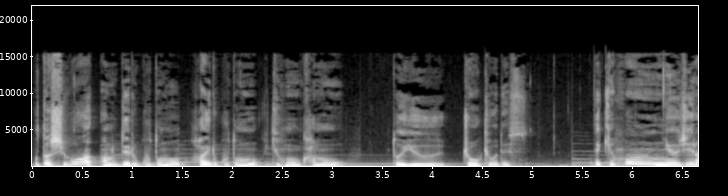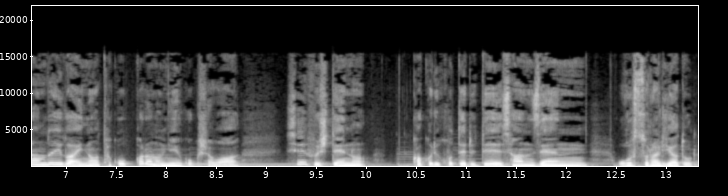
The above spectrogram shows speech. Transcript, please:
私はあの出ることも入ることも基本可能という状況です。で基本ニュージーランド以外の他国からの入国者は政府指定の隔離ホテルで3000オーストラリアドル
